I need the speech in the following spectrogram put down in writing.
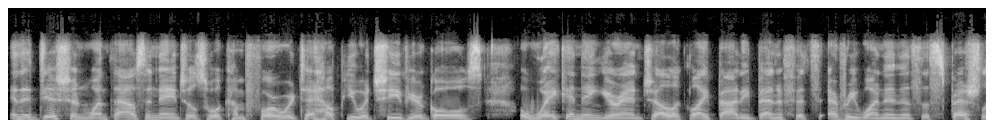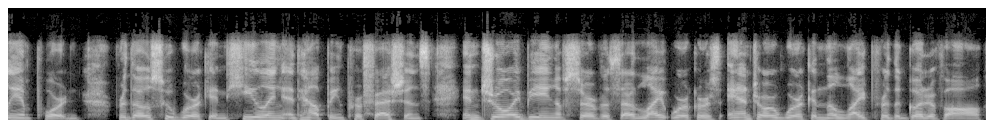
In addition, 1,000 angels will come forward to help you achieve your goals. Awakening your angelic light body benefits everyone and is especially important for those who work in healing and helping professions. Enjoy being of service, our light workers and or work in the light for the good of all.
